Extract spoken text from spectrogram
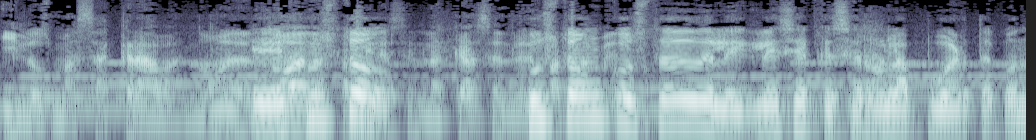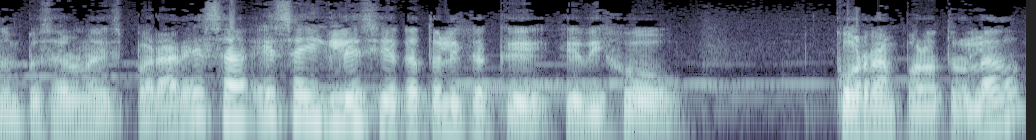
y los masacraban, ¿no? Eh, Todas las justo- familias en la casa, en el Justo a un costado de la iglesia que cerró la puerta cuando empezaron a disparar. Esa, esa iglesia católica que, que dijo corran para otro lado,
